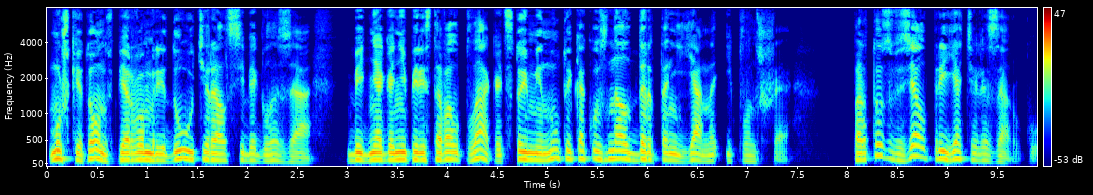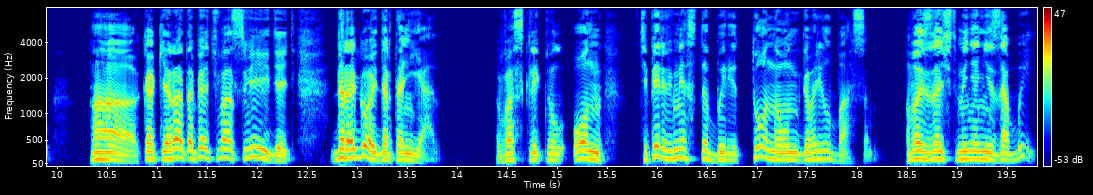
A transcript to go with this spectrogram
Мушкетон в первом ряду утирал себе глаза — Бедняга не переставал плакать с той минуты, как узнал Д'Артаньяна и Планше. Портос взял приятеля за руку. «А, как я рад опять вас видеть, дорогой Д'Артаньян!» — воскликнул он. Теперь вместо баритона он говорил басом. «Вы, значит, меня не забыли?»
